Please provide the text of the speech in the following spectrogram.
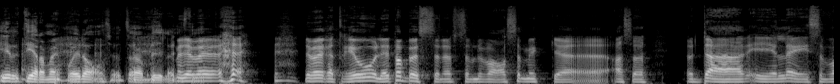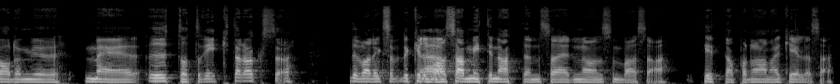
irritera mig på idag, så jag tar bilen. Men det var, det var ju rätt roligt på bussen eftersom det var så mycket, alltså, och där i LA så var de ju mer utåtriktade också. Det var liksom, det kunde Ja. vara så här mitt i natten så är det någon som bara så här, tittar på någon annan kille så här.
